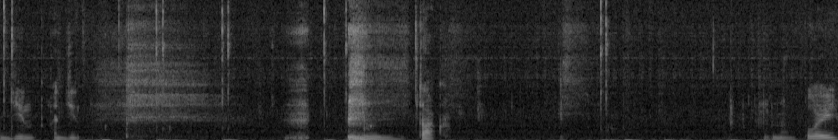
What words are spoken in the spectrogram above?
1 1 так. Жмем play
